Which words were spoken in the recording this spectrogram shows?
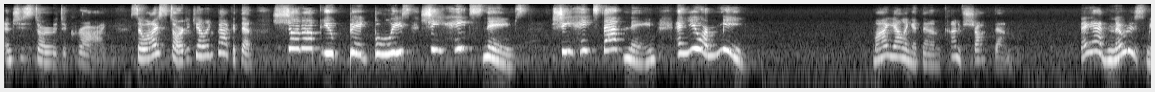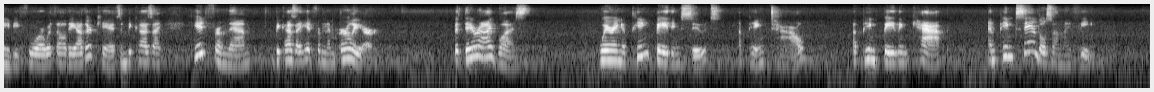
And she started to cry. So I started yelling back at them, Shut up, you big bullies! She hates names! She hates that name, and you are me! My yelling at them kind of shocked them. They had noticed me before with all the other kids, and because I hid from them, because I hid from them earlier. But there I was, wearing a pink bathing suit, a pink towel, a pink bathing cap, and pink sandals on my feet.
